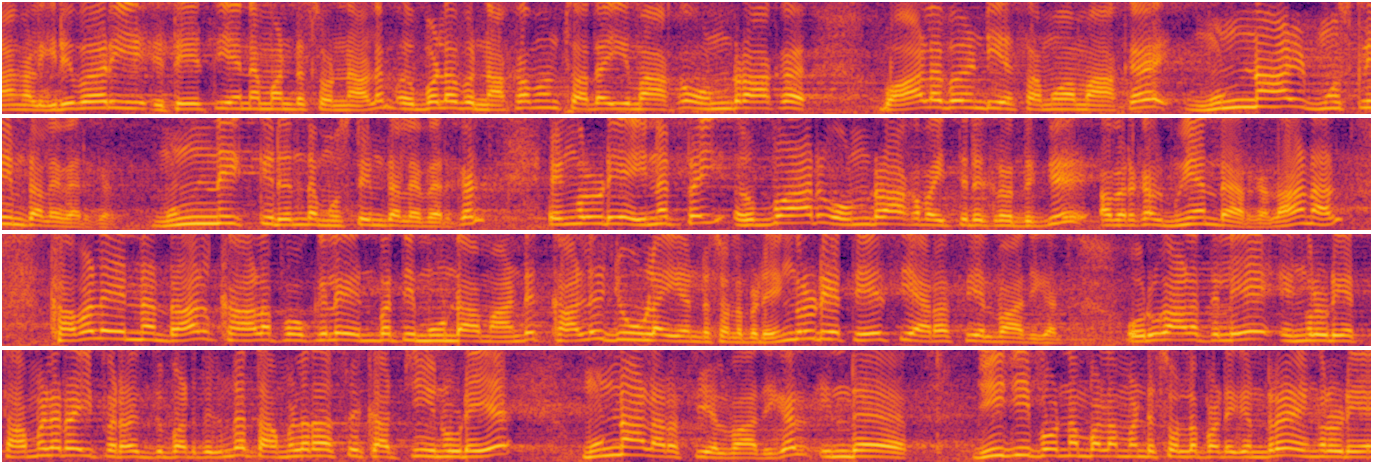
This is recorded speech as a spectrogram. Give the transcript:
நாங்கள் இருவரி தேசிய இனம் என்று சொன்னாலும் எவ்வளவு நகமும் சதையுமாக ஒன்றாக வாழ வேண்டிய சமூகமாக முன்னாள் முஸ்லிம் தலைவர்கள் முன்னைக்கு இருந்த முஸ்லிம் தலைவர்கள் எங்களுடைய இனத்தை எவ்வாறு ஒன்றாக வைத்திருக்கிறதுக்கு அவர்கள் முயன்றார்கள். ஆனால் கவலை என்னென்றால் காலப்போக்கில் எண்பத்தி மூன்றாம் ஆண்டு கழு ஜூலை என்று சொல்லப்படும் எங்களுடைய தேசிய அரசியல்வாதிகள் ஒரு காலத்திலே எங்களுடைய தமிழரை பிரதிபடுத்துகின்ற தமிழரசு கட்சியினுடைய முன்னாள் அரசியல்வாதிகள் இந்த ஜிஜி பொன்னம்பலம் என்று சொல்லப்படுகின்ற எங்களுடைய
